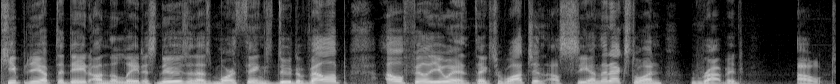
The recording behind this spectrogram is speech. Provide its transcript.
keeping you up to date on the latest news. And as more things do develop, I will fill you in. Thanks for watching. I'll see you on the next one. Rabid out.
